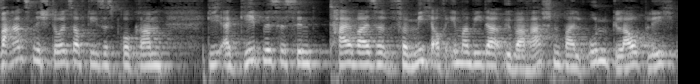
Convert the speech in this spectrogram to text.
wahnsinnig stolz auf dieses Programm. Die Ergebnisse sind teilweise für mich auch immer wieder überraschend, weil unglaublich.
